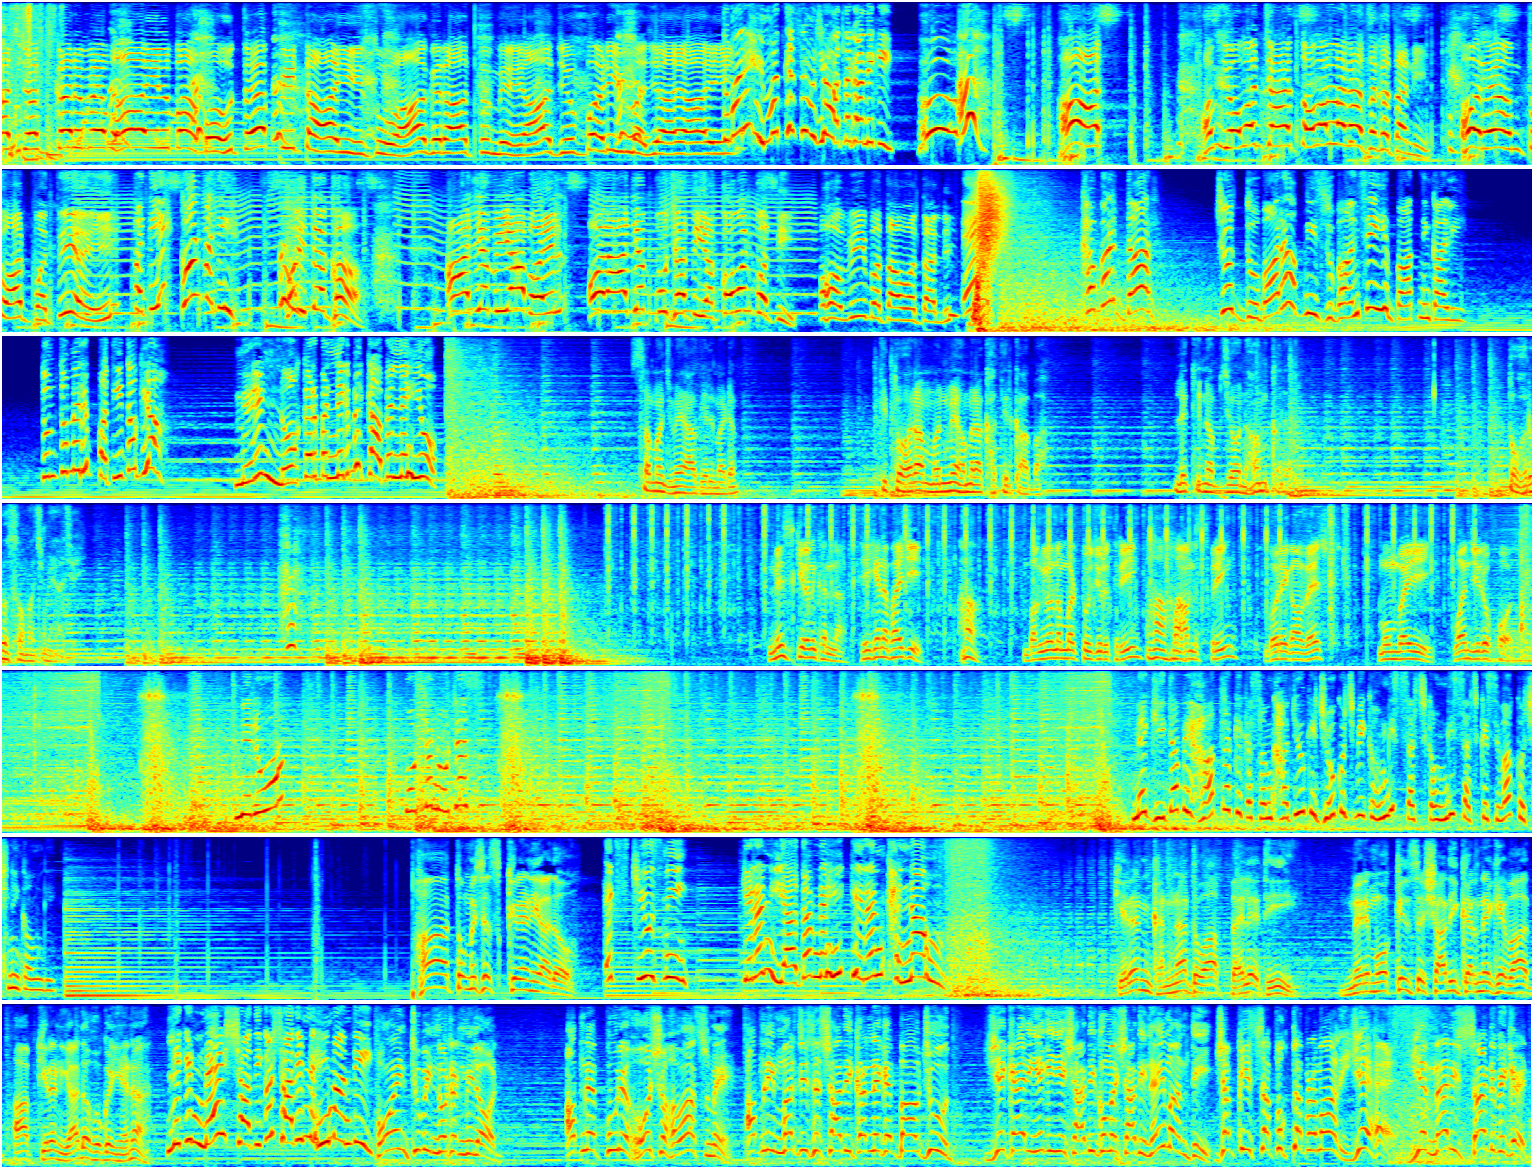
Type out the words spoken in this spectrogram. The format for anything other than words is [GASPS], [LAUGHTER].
तोहरा चक्कर में भइल बा बहुते पिटाई सुहाग रात में आज बड़ी मज़ा आई। तुम्हारी हिम्मत कैसे मुझे हाथ लगाने की? हाथ? हम जौवन चाहे तोवन लगा सकता नहीं अरे हम तोहार पति हई पति? कौन पति? कोई देखा। आज बिया भइल और आज पूछा दिया कौन पति? अभी बताओ तानी खबरदार। जो दोबारा अपनी ज़ुबान से ये बात निकाली। तुम तो मेरे पति तो क्या? मेरे नौकर बनने के भी काबिल नहीं हो। समझ में आ गेल मैडम कि तोहरा मन में हमारा खातिर का बा लेकिन अब जौन हम करब तोहरो समझ में आ जाए। मिस किरण खन्ना ठीक है ना भाई जी हाँ। Bungalow number two zero three हाँ, हाँ। Palm spring Goregaon west Mumbai one zero four. निरुआ court का नोटिस। मैं गीता पे हाथ रख के कसम खाती हूँ कि जो कुछ भी कहूँगी सच कहूँगी सच के सिवा कुछ नहीं कहूँगी। हाँ तो Mrs Kiran Yadav. Excuse me Kiran Yadav नहीं किरण खन्ना हूँ। किरण खन्ना तो आप पहले थी। मेरे मोकिल से शादी करने के बाद आप किरण यादव हो गई है ना? लेकिन मैं इस शादी को शादी नहीं मानती। Point to be noted milord अपने पूरे होश हवास में अपनी मर्ज़ी से शादी करने के बावजूद ये कह रही है कि ये शादी को मैं शादी नहीं मानती जबकि इसका पुख्ता प्रमाण ये है ये मैरिज सर्टिफिकेट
